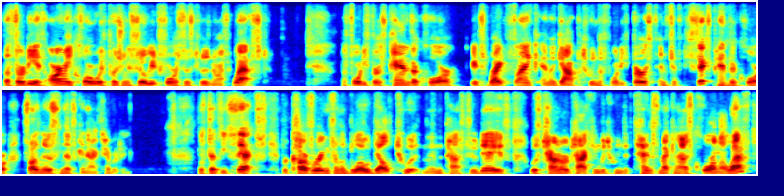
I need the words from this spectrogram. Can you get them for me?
the 38th Army Corps was pushing Soviet forces to the northwest. The 41st Panzer Corps, its right flank, and the gap between the 41st and 56th Panzer Corps saw no significant activity. The 56th, recovering from the blow dealt to it in the past few days, was counterattacking between the 10th Mechanized Corps on the left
